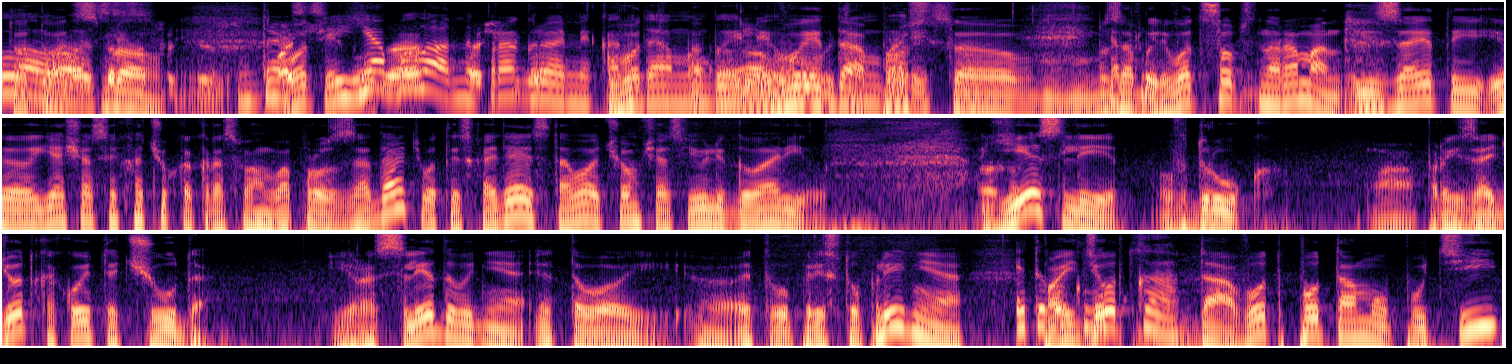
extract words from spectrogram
была у вас. 120 минут. Здравствуйте. Здравствуйте. Вот- я да, была на спасибо. программе, когда мы Вот, были Вы, у да, просто м, забыли. Вот, собственно, Роман, из-за этой... э, Я сейчас и хочу как раз вам вопрос задать, вот исходя из того, о чем сейчас Юля говорила. Если вдруг а, произойдет какое-то чудо, и расследование этого, э, этого преступления Этого пойдет клубка. да, вот по тому пути,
